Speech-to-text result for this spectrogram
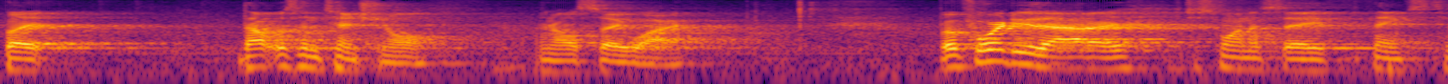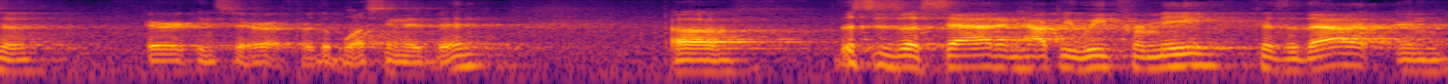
but that was intentional, and I'll say why. Before I do that, I just want to say thanks to Eric and Sarah for the blessing they've been. Uh, this is a sad and happy week for me because of that. And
